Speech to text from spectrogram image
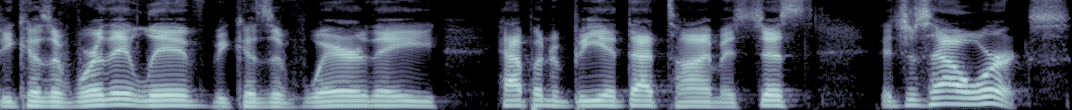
because of where they live, because of where they happen to be at that time. It's just it's just how it works.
